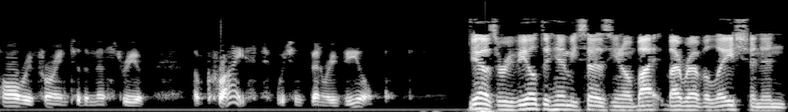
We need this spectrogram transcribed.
Paul referring to the mystery of, of Christ, which has been revealed. Yeah, it was revealed to him. He says, you know, by by revelation, and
